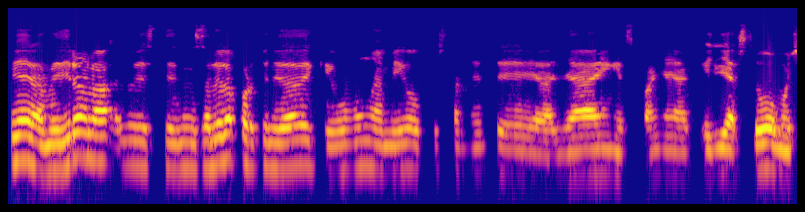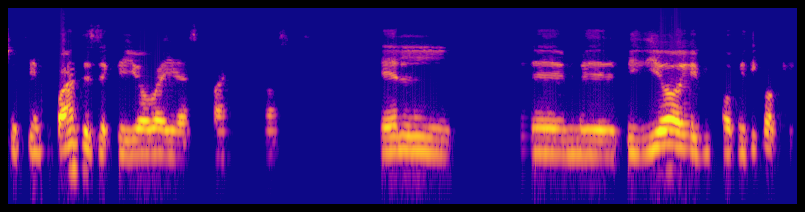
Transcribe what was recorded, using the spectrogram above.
Mira, me dieron la, este, me salió la oportunidad de que un amigo justamente allá en España, él ya estuvo mucho tiempo antes de que yo vaya a España, entonces, él eh, me pidió y me dijo que,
